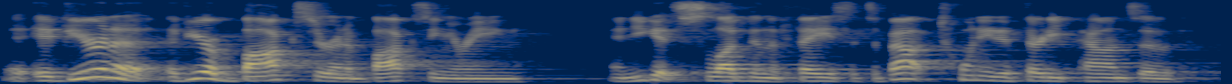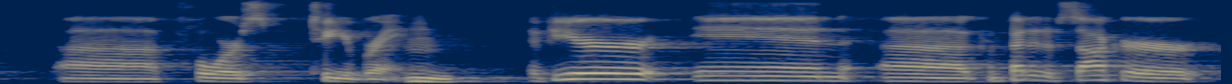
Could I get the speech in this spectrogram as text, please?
if you're in a if you're a boxer in a boxing ring and you get slugged in the face, it's about 20 to 30 pounds of uh, force to your brain. Mm. If you're in a competitive soccer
